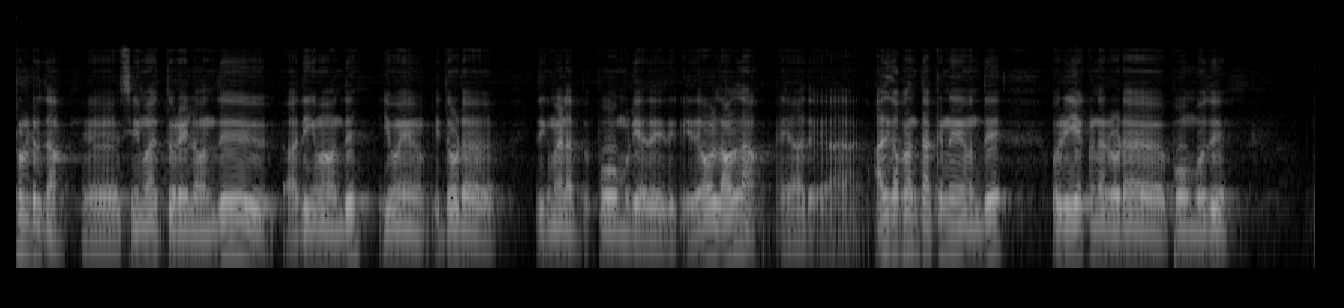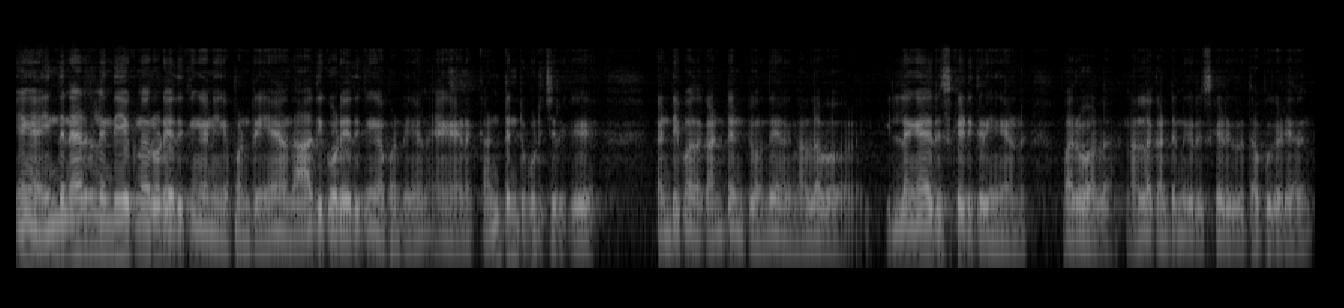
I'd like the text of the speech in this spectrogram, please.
சொல்கிறது தான் சினிமா துறையில் வந்து அதிகமாக வந்து இவன் இதோட இதுக்கு மேலே போக முடியாது. இதுக்கு இது அவ்வளோ அவ்வளோதான் அது அதுக்கப்புறம் டக்குன்னு வந்து ஒரு இயக்குனரோட போகும்போது ஏங்க இந்த நேரத்தில் இந்த இயக்குனரோட எதுக்குங்க நீங்கள் பண்ணுறீங்க அந்த ஆதிக்கோட எதுக்குங்க பண்ணுறீங்கன்னு ஏங்க எனக்கு கண்டென்ட் பிடிச்சிருக்கு. கண்டிப்பாக அந்த கண்டென்ட் வந்து எனக்கு நல்ல இல்லைங்க ரிஸ்க் எடுக்கிறீங்கன்னு. பரவாயில்ல. நல்ல கண்டென்ட்டுக்கு ரிஸ்க் எடுக்கிறது தப்பு கிடையாதுன்னு.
